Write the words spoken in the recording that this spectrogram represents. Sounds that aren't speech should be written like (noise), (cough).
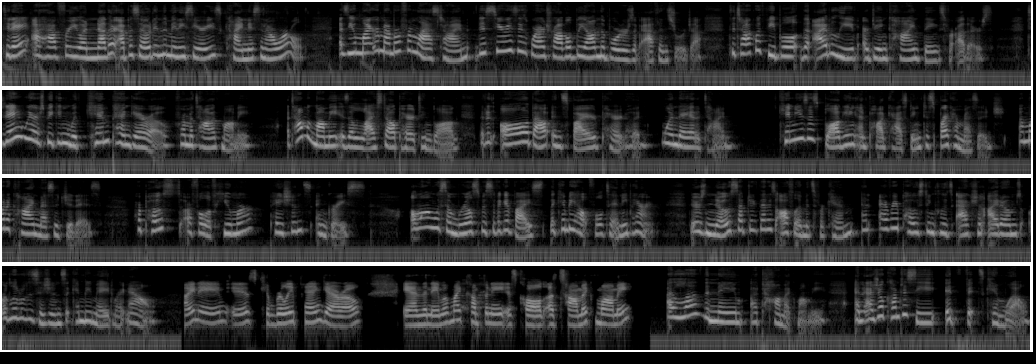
Today, I have for you another episode in the mini series Kindness in Our World. As you might remember from last time, this series is where I travel beyond the borders of Athens, Georgia, to talk with people that I believe are doing kind things for others. Today, we are speaking with Kim Pangaro from Atomic Mommy. Atomic Mommy is a lifestyle parenting blog that is all about inspired parenthood, one day at a time. Kim uses blogging and podcasting to spread her message, and what a kind message it is. Her posts are full of humor, patience, and grace, along with some real specific advice that can be helpful to any parent. There's no subject that is off limits for Kim, and every post includes action items or little decisions that can be made right now. My name is Kimberly Pangaro, and the name of my company is called Atomic Mommy. I love the name Atomic Mommy, and as you'll come to see, it fits Kim well.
